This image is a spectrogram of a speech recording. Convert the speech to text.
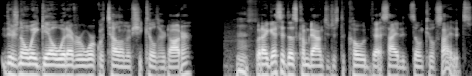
there's no way Gaal would ever work with Tellum if she killed her daughter. Hmm. But I guess it does come down to just the code that sideds don't kill sideds.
